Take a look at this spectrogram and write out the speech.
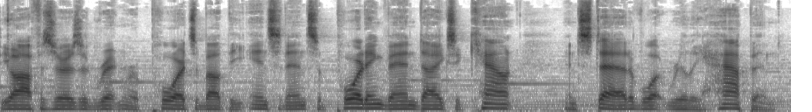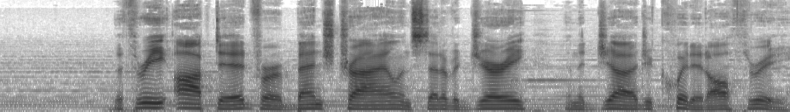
the officers had written reports about the incident supporting Van Dyke's account instead of what really happened. The three opted for a bench trial instead of a jury, and the judge acquitted all three.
